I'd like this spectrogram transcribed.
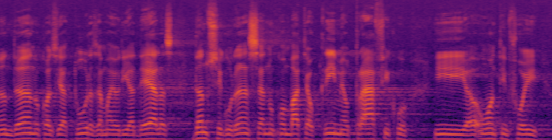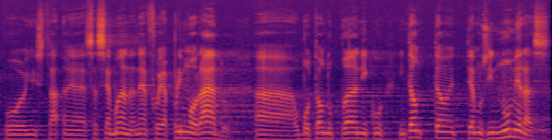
andando com as viaturas, a maioria delas, dando segurança no combate ao crime, ao tráfico e uh, ontem foi, eh, essa semana, né, foi aprimorado uh, o botão do pânico. Então, temos inúmeras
